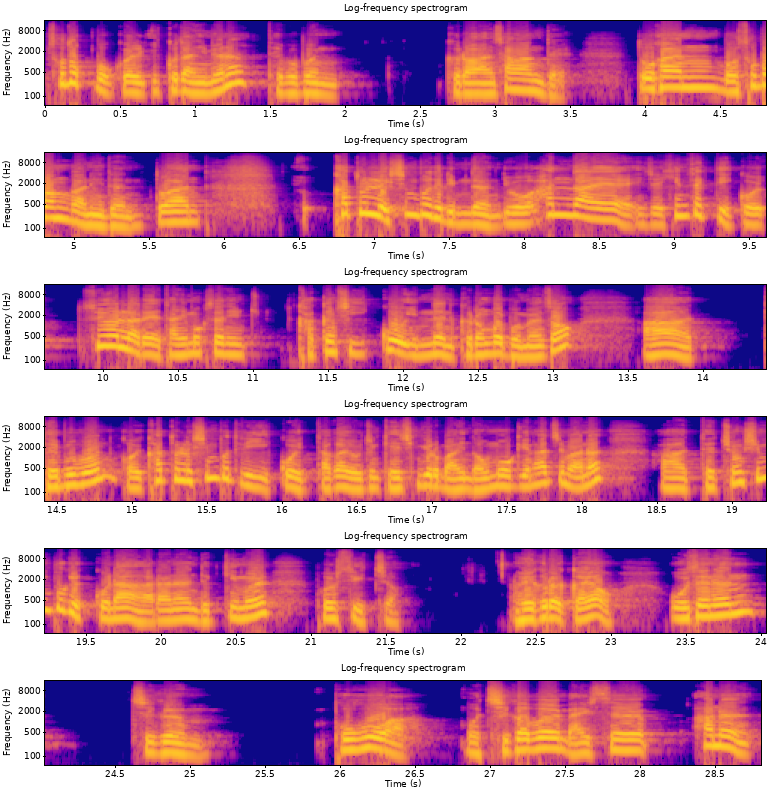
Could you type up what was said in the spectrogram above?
소독복을 입고 다니면은 대부분 그러한 상황들 또한 뭐 소방관이든 또한 카톨릭 신부들 입는 요 한나의 이제 흰색 띠 입고 수요일 날에 담임 목사님 가끔씩 입고 있는 그런 걸 보면서 아 대부분 거의 카톨릭 신부들이 입고 있다가 요즘 개신교로 많이 넘어오긴 하지만은 아 대충 신부겠구나라는 느낌을 볼 수 있죠. 왜 그럴까요? 옷에는 지금 보호와 뭐 직업을 말씀하는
